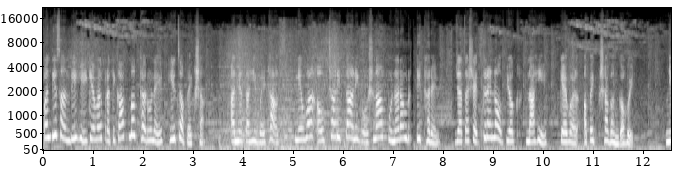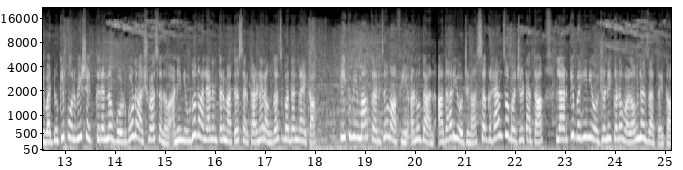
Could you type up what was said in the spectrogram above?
पण ती संधी ही केवळ प्रतिकात्मक ठरू नये हीच अपेक्षा. अन्यथा ही बैठक निव्वळ औपचारिकता आणि घोषणा पुनरावृत्ती ठरेल ज्याचा शेतकऱ्यांना उपयोग नाही केवळ अपेक्षाभंग होईल. निवडणुकीपूर्वी शेतकऱ्यांना गोड गोड आश्वासनं आणि निवडून आल्यानंतर मात्र सरकारने रंगच बदललाय का? पीक विमा कर्जमाफी अनुदान आधार योजना सगळ्यांचं बजेट आता लाडकी बहीण योजनेकडे वळवलं जात आहे का?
